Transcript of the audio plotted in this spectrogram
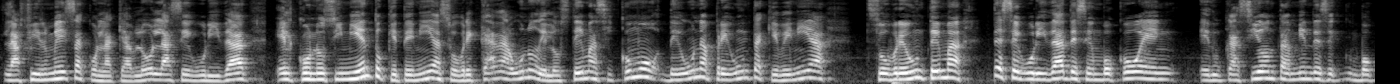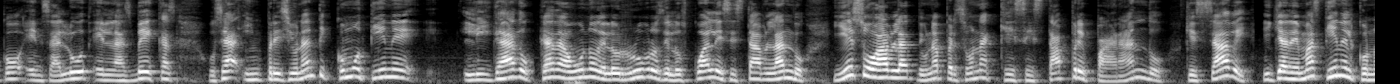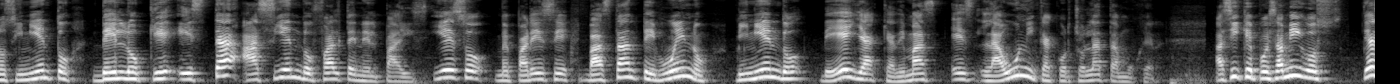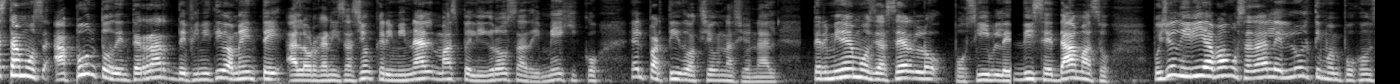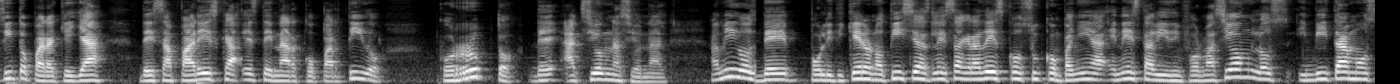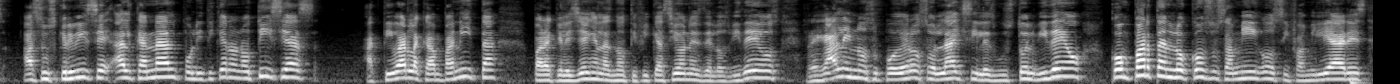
la firmeza con la que habló, la seguridad, el conocimiento que tenía sobre cada uno de los temas y cómo de una pregunta que venía sobre un tema de seguridad desembocó en educación, también desembocó en salud, en las becas. O sea, impresionante cómo tiene ligado cada uno de los rubros de los cuales está hablando. Y eso habla de una persona que se está preparando, que sabe y que además tiene el conocimiento de lo que está haciendo falta en el país. Y eso me parece bastante bueno viniendo de ella, que además es la única corcholata mujer. Así que pues amigos, ya estamos a punto de enterrar definitivamente a la organización criminal más peligrosa de México, el Partido Acción Nacional. Terminemos de hacerlo posible, dice Damaso. Pues yo diría, vamos a darle el último empujoncito para que ya desaparezca este narcopartido corrupto de Acción Nacional. Amigos de Politiquero Noticias, les agradezco su compañía en esta información. Los invitamos a suscribirse al canal Politiquero Noticias, activar la campanita para que les lleguen las notificaciones de los videos. Regálenos su poderoso like si les gustó el video. Compártanlo con sus amigos y familiares.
